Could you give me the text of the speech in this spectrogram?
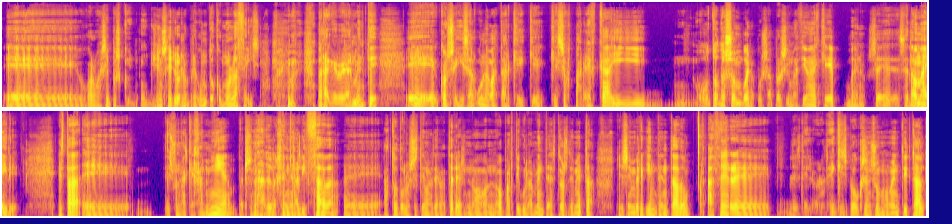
eh, o algo así, pues yo en serio os lo pregunto, ¿cómo lo hacéis? Para que realmente eh, conseguís algún avatar que, se os parezca y o todos son, bueno, pues aproximaciones que, bueno, se, da un aire. Esta eh, es una queja mía, personal, generalizada a todos los sistemas de avatares, no, no, particularmente a estos de meta. Yo siempre que he intentado hacer, desde los de Xbox en su momento y tal,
